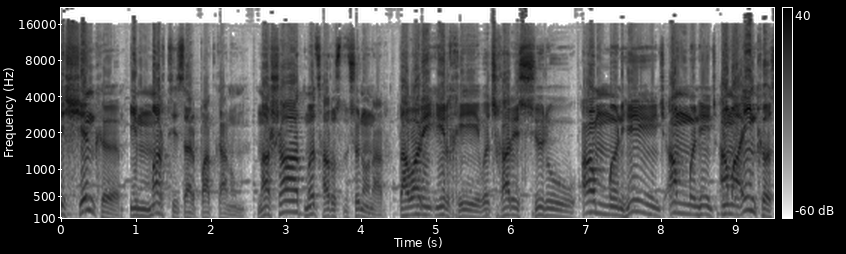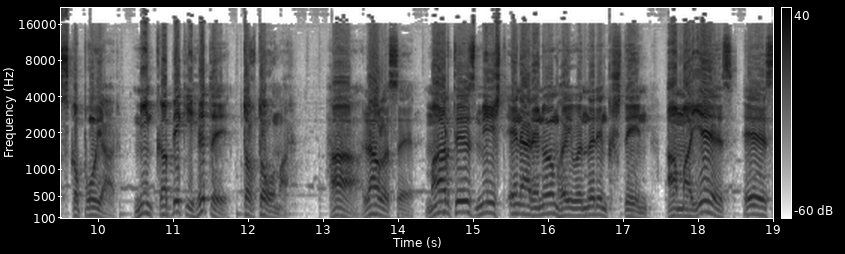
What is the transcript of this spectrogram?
«Էս շենքը իմ մարդիս էր պատկանում»։ Նա շատ մեծ հարստություն ունար։ Տավարի իլխի, վճխարի սյուրու, ամեն ինչ, ամա ինքը սկոպոյար։ Մին կապեկի հետ է տողտողումար։ Հա, լավ լսե։ Մարտես միշտ են արենում հայվաններին կշտին, ամա ես էս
